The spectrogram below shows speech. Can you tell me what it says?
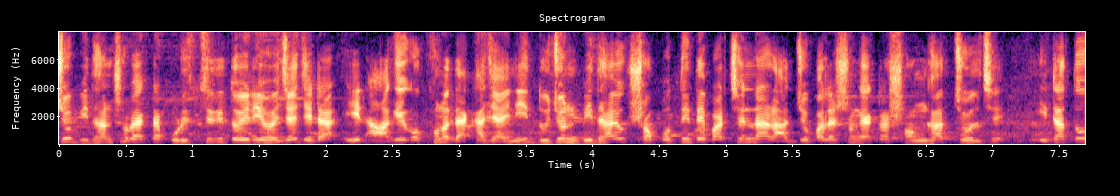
রাজ্য বিধানসভা একটা পরিস্থিতি তৈরি হয়েছে যেটা এর আগে কখনো দেখা যায়নি। দুজন বিধায়ক শপথ নিতে পারছেন না রাজ্যপালের সঙ্গে একটা সংঘাত চলছে। এটা তো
